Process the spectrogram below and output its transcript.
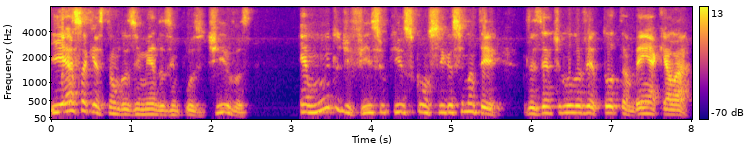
e essa questão das emendas impositivas, é muito difícil que isso consiga se manter. O presidente Lula vetou também aquela,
